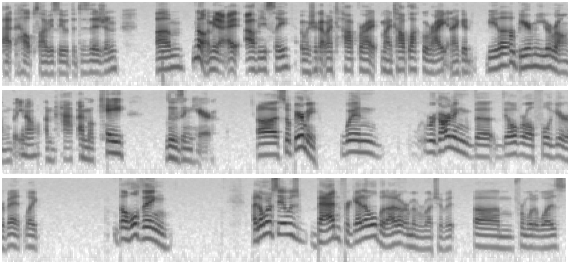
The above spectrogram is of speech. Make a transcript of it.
that helps obviously with the decision. Um, no, I mean, I obviously I wish I got my top right, my top lock right, and I could be like, "Oh, beer me, you're wrong." But you know, I'm happy. I'm okay losing here. Uh, so beer me when regarding the the overall full gear event, like the whole thing. I don't want to say it was bad and forgettable, but I don't remember much of it um, from what it was.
